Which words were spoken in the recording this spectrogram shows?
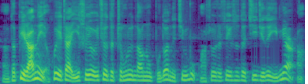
啊，它必然呢也会在一次又一次的争论当中不断的进步啊，所以说这是它积极的一面啊。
